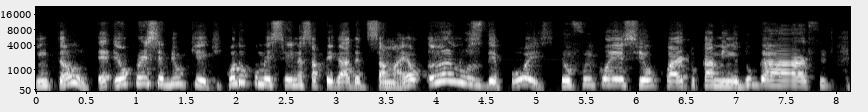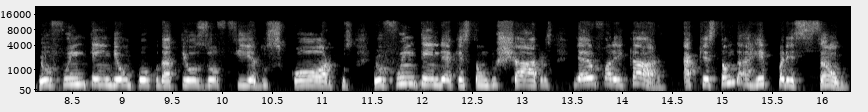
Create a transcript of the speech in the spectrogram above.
Então, é, eu percebi o quê? Que quando eu comecei nessa pegada de Samael, anos depois, eu fui conhecer o quarto caminho do Garfield, eu fui entender um pouco da teosofia dos corpos, eu fui entender a questão dos chakras, e aí eu falei, cara, a questão da repressão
